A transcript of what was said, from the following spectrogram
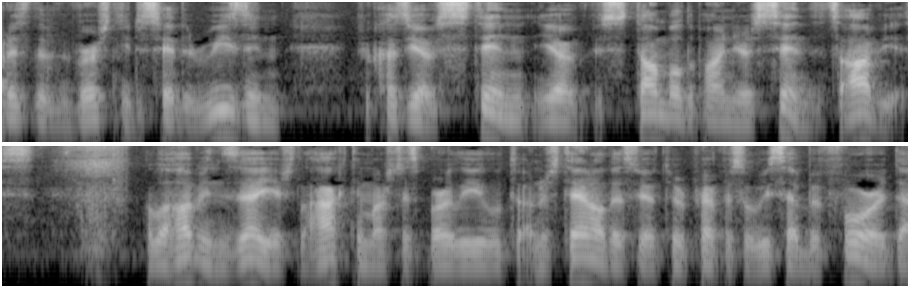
does the verse need to say the reason? Because you have sinned, you have stumbled upon your sins. It's obvious. To understand all this, we have to preface what we said before. The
